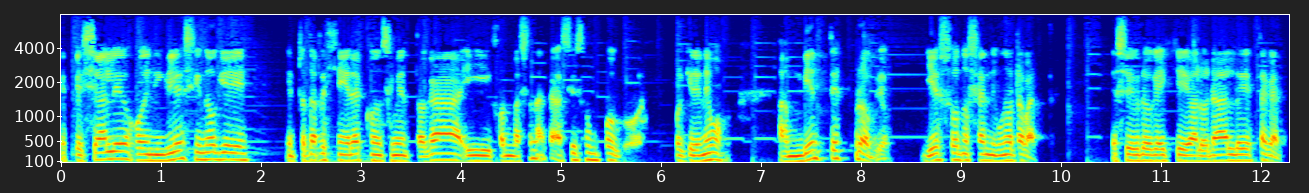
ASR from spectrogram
especiales o en inglés, sino que en tratar de generar conocimiento acá y formación acá, así es un poco, porque tenemos ambientes propios y eso no se da en ninguna otra parte. Eso yo creo que hay que valorarlo y destacar.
